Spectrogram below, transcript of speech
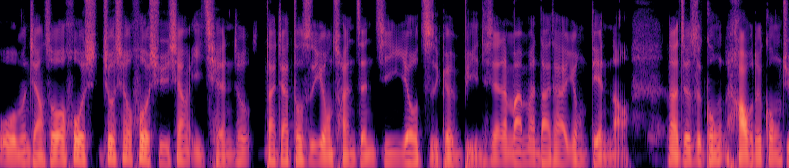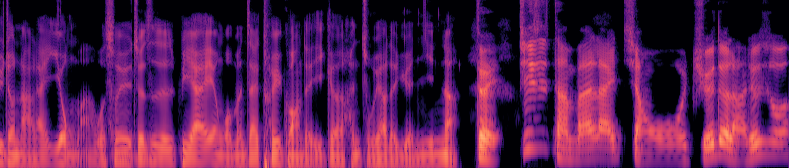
我们讲说，或许就像或许像以前，就大家都是用传真机、用纸跟笔，现在慢慢大家用电脑，那就是工好的工具就拿来用嘛。我所以就是 B I M 我们在推广的一个很主要的原因呐。对，其实坦白来讲，我觉得啦，就是说。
